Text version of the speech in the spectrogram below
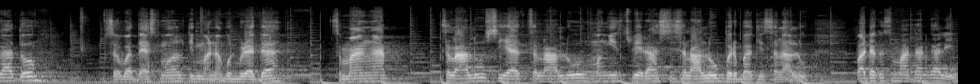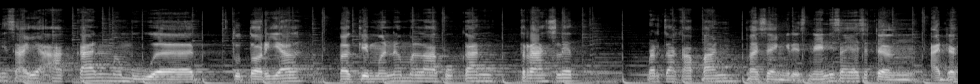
wabarakatuh. Sobat Esmol di mana pun berada Semangat selalu, sehat selalu, menginspirasi selalu, berbagi selalu. Pada kesempatan kali ini saya akan membuat tutorial Bagaimana melakukan translate percakapan bahasa Inggris. Nah ini saya sedang ada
